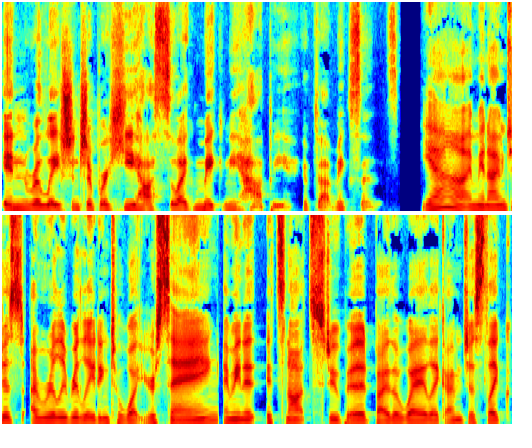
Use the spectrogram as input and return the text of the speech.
in relationship where he has to like make me happy, if that makes sense. Yeah. I mean, I'm just, I'm really relating to what you're saying. I mean, it, it's not stupid, by the way. Like, I'm just like,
